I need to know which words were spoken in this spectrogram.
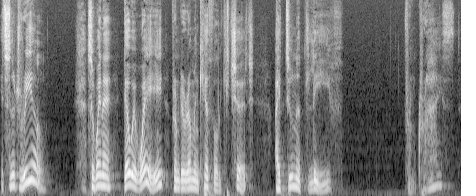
It's not real. So when I go away from the Roman Catholic Church, I do not leave from Christ.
